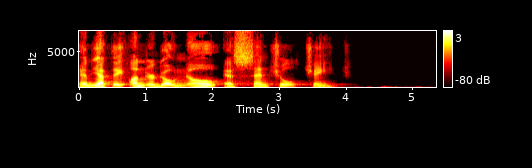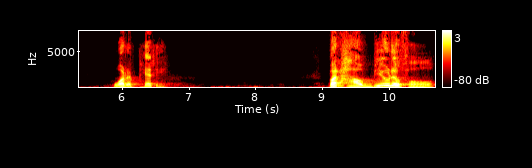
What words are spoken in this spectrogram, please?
and yet they undergo no essential change. What a pity. But how beautiful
